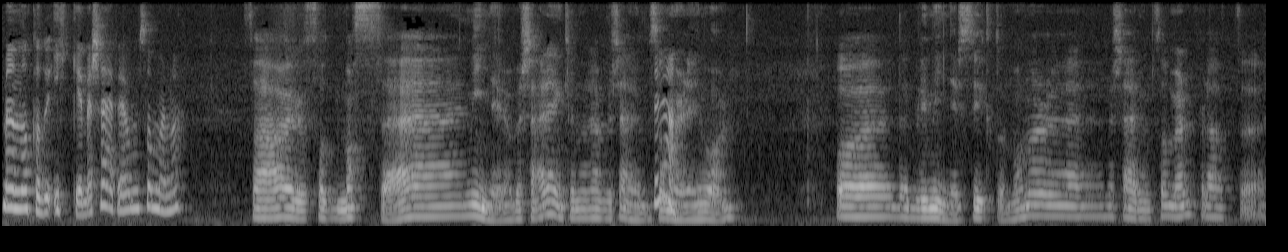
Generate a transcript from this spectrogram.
Men noe du ikke beskjærer om sommeren, da? så jeg har jo fått masse mindre å beskjære egentlig når jeg beskjærer på Ja. sommeren enn våren. Og det blir mindre sykdommer når det beskjærer om sommeren, for eh,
